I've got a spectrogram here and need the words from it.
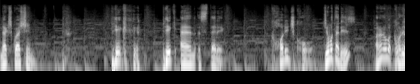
next question. Pick pick an aesthetic. Cottage core. Do you know what that is? I don't know what What cottage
